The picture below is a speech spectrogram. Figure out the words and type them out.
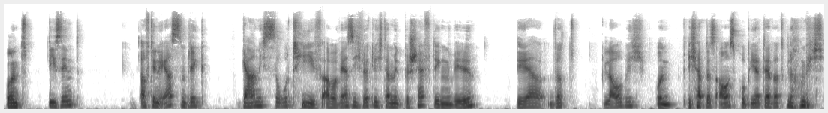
Und die sind auf den ersten Blick gar nicht so tief, aber wer sich wirklich damit beschäftigen will, der wird glaube ich, und ich habe das ausprobiert, der wird, glaube ich,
